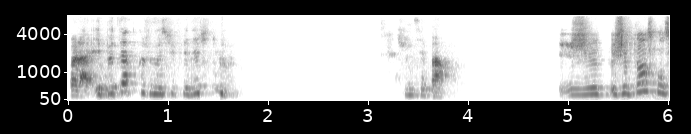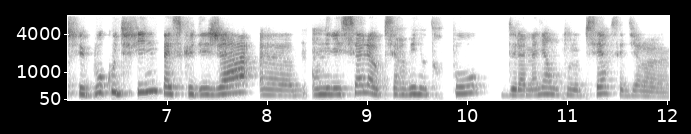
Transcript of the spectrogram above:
Voilà. Et peut-être que je me suis fait des films. Je ne sais pas je, pense qu'on se fait beaucoup de films parce que déjà, euh, on est les seuls à observer notre peau de la manière dont on l'observe, c'est-à-dire, euh,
